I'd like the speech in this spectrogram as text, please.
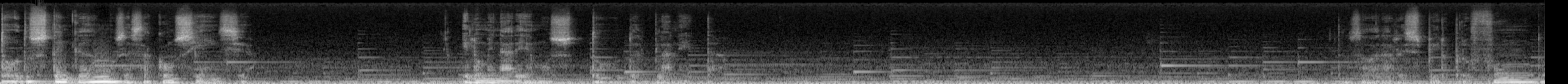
todos tenhamos essa consciência, iluminaremos todo o planeta. Agora respiro profundo.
